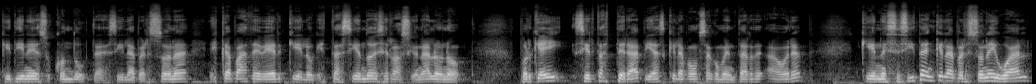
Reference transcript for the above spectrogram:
que tiene de sus conductas, si la persona es capaz de ver que lo que está haciendo es irracional o no. Porque hay ciertas terapias que las vamos a comentar ahora que necesitan que la persona igual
